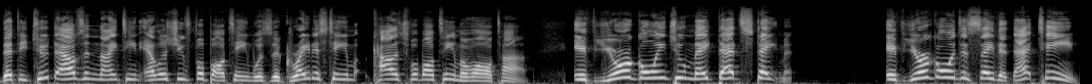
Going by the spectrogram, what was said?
that the 2019 LSU football team was the greatest team, college football team of all time. If you're going to make that statement, if you're going to say that that team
